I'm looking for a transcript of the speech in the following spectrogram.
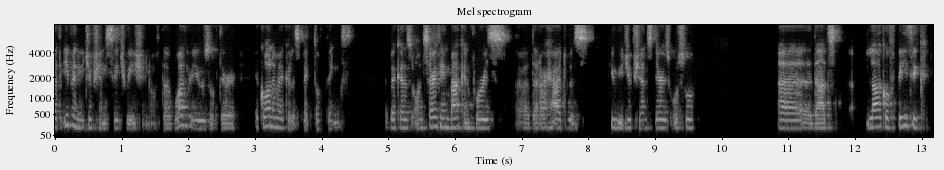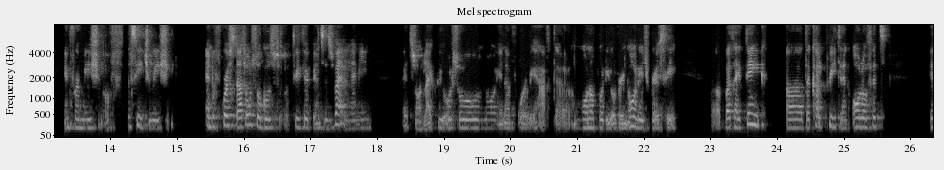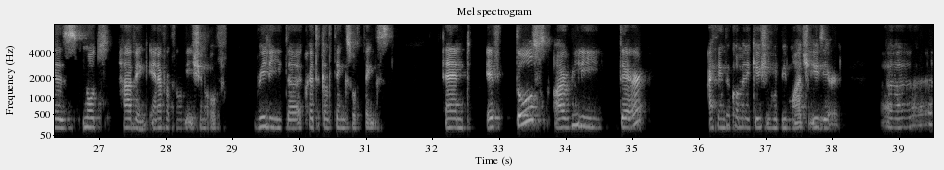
but even Egyptian situation of the water use, of their economical aspect of things, because on certain back and forths uh, that I had with few Egyptians, there is also uh, that lack of basic information of the situation. And of course, that also goes to Ethiopians as well. I mean, it's not like we also know enough or we have the monopoly over knowledge per se. Uh, but I think uh, the culprit in all of it is not having enough information of really the critical things of things. And if those are really there, I think the communication would be much easier uh,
